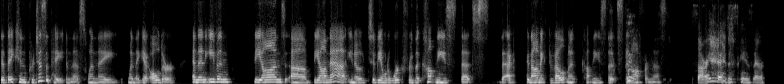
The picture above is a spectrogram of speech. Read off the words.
that they can participate in this when they when they get older and then even beyond uh, beyond that you know to be able to work for the companies that's the economic development companies that spin off from this Sorry, I just sneezed there.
